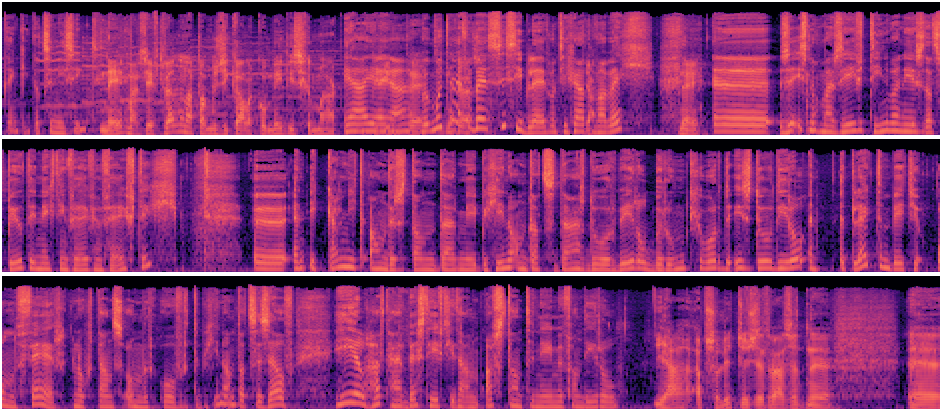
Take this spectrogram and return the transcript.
denk ik dat ze niet zingt. Nee, maar ze heeft wel een aantal muzikale comedies gemaakt. Ja, ja, ja. We moeten even bij Sissi blijven, want je gaat ja. maar weg. Nee. Uh, ze is nog maar 17 wanneer ze dat speelt in 1955. Uh, en ik kan niet anders dan daarmee beginnen, omdat ze daardoor wereldberoemd geworden is door die rol. En het lijkt een beetje onfair, nogthans, om erover te beginnen, omdat ze zelf heel hard haar best heeft gedaan om afstand te nemen van die rol. Ja, absoluut. Dus dat was een. Uh, uh,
